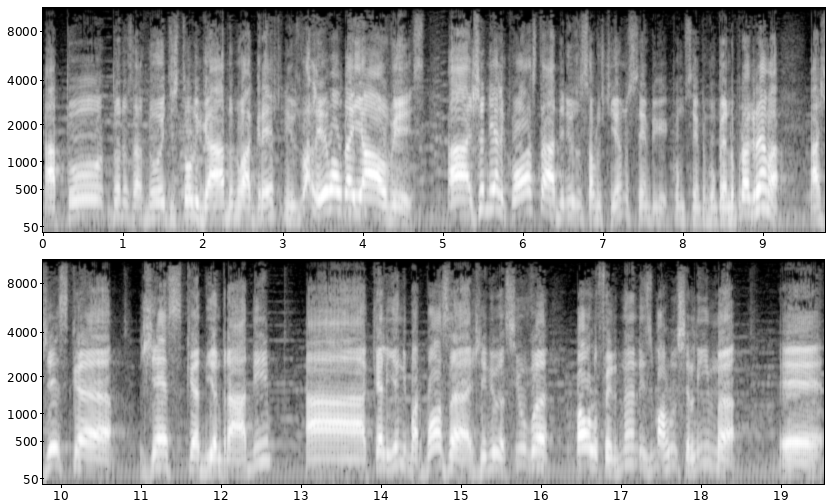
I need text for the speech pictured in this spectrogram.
a to todas as noites. Estou ligado no Agreste News. Valeu, Aldair Alves. A Janiele Costa, a Denilson Salustiano, sempre, como sempre, acompanhando o programa. A Jéssica, Jéssica de Andrade, a Keliane Barbosa, Genilda Silva, Paulo Fernandes, Marlúcia Lima. É,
